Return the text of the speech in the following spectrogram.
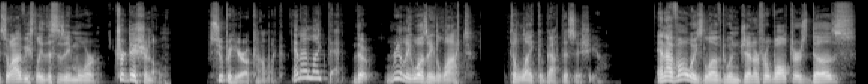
So obviously, this is a more traditional superhero comic. And I like that. There really was a lot to like about this issue. And I've always loved when Jennifer Walters does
